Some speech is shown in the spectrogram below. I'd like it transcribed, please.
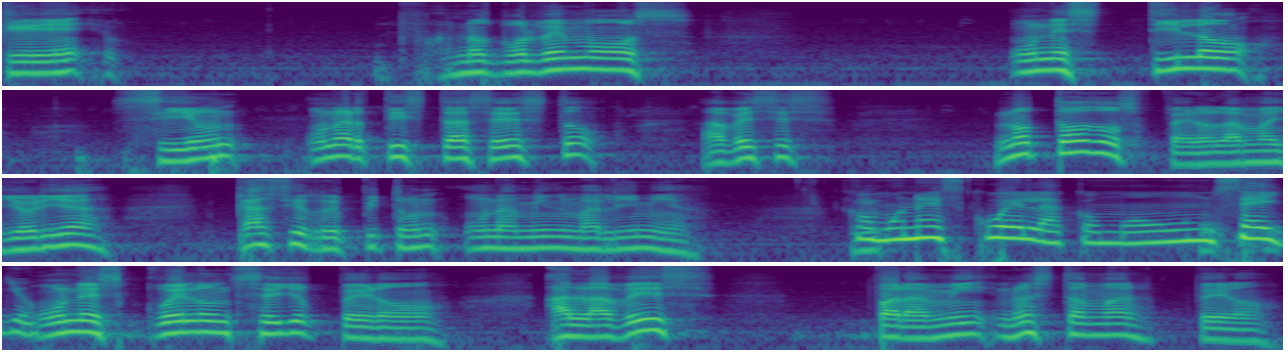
que nos volvemos un estilo, si un, un artista hace esto, a veces, no todos, pero la mayoría, casi repito una misma línea. Como una escuela, como un sello. Una escuela, un sello, pero a la vez, para mí, no está mal, pero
